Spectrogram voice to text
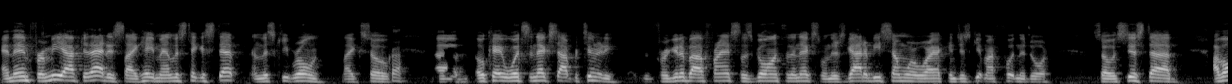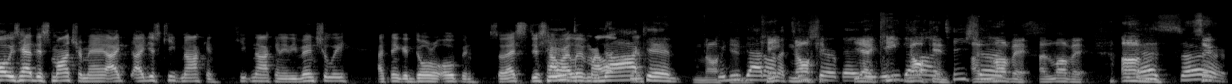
And then for me after that, it's like, hey man, let's take a step and let's keep rolling. Like so okay, uh, okay what's the next opportunity? Forget about France. Let's go on to the next one. There's got to be somewhere where I can just get my foot in the door. So it's just uh, I've always had this mantra, man. I, I just keep knocking, keep knocking, and eventually I think a door will open. So that's just keep how I live my knocking. life. Knocking. We need that keep on a t-shirt, baby. Yeah, we keep knocking. I love it. I love it. Um, yes, sir.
